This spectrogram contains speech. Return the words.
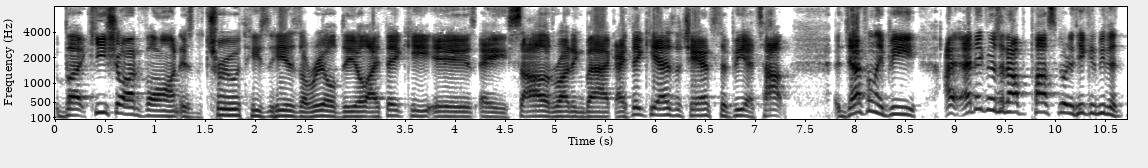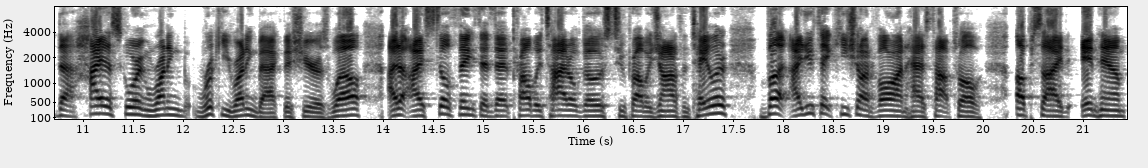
But Ke'Shawn Vaughn is the truth. He's he is the real deal. I think he is a solid running back. I think he has the chance to be a top definitely be. I, I think there's an possibility he could be the, the highest scoring running rookie running back this year as well. I, I still think that that probably title goes to probably Jonathan Taylor, but I do think Ke'Shawn Vaughn has top 12 upside in him.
